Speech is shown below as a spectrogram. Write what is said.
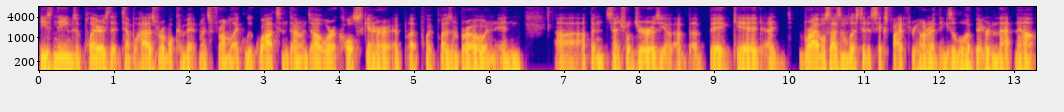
these names of players that Temple has verbal commitments from, like Luke Watson down in Delaware, Cole Skinner at, at Point Pleasant Bro, and and uh, up in Central Jersey, a, a big kid. Uh, Rivals has him listed at 6'5", 300. I think he's a little bigger than that now.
